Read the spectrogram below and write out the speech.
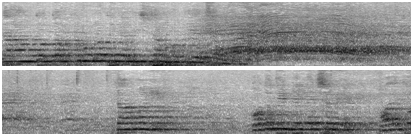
তারা অন্তত পনেরো থেকে বিশটা ভোট দিয়েছেন। তার মানে গত তিনটে ইলেকশনে হয়তো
